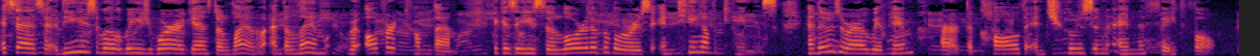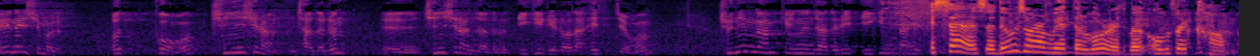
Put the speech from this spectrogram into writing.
It says, These will wage war against the Lamb, and the Lamb will overcome them, because he is the Lord of lords and King of kings, and those who are with him are the called and chosen and faithful. It says, Those who are with the Lord will overcome.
